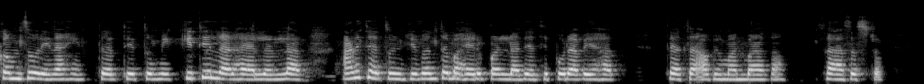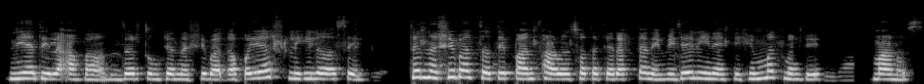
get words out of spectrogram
कमजोरी नाही तर ते तुम्ही किती लढाया लढलात आणि त्यातून जिवंत बाहेर पडलात याचे पुरावे आहात. त्याचा अभिमान बाळगा. सहासष्ट. नियतीला आव्हान. जर तुमच्या नशिबात अपयश लिहिलं असेल तर नशिबाचं ते पान फाडून स्वतःच्या रक्ताने विजय लिहिण्याची हिंमत म्हणजे माणूस.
